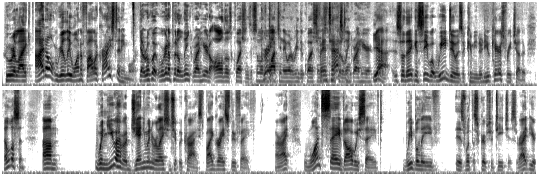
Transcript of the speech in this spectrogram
who are like, I don't really want to follow Christ anymore. Yeah, real quick, we're going to put a link right here to all of those questions. If someone's Great. watching, they want to read the questions, Fantastic. We'll put a link right here. Yeah, so they can see what we do as a community who cares for each other. Now, listen, um, when you have a genuine relationship with Christ by grace through faith, all right, once saved, always saved, we believe is what the scripture teaches, right? You're,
